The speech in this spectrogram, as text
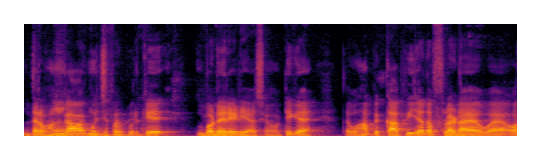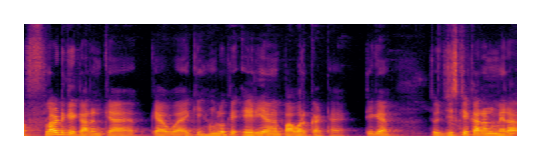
दरभंगा और मुजफ्फरपुर के बॉर्डर एरिया से हूँ, ठीक है? तो वहाँ पे काफ़ी ज़्यादा फ्लड आया हुआ है और फ्लड के कारण क्या है, क्या हुआ है कि हम लोग के एरिया में पावर कट है, ठीक है? तो जिसके कारण मेरा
